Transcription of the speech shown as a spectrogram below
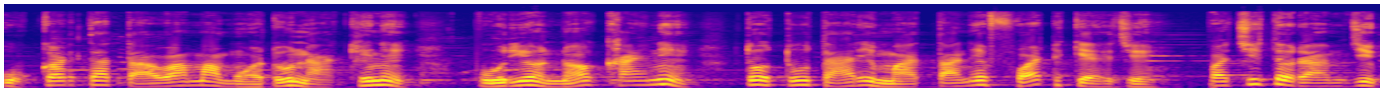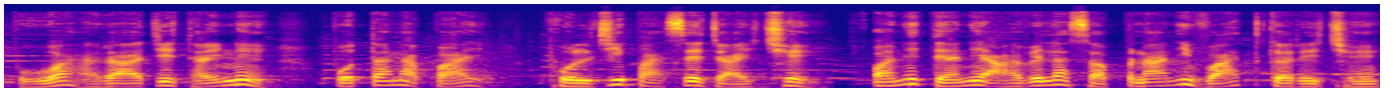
ઉકળતા તાવામાં મોઢું નાખીને, પૂરીઓ ન ખાય ને તો તું તારી માતાને ફટ કહેજે. પછી તો રામજી ભુવા રાજી થઈને પોતાના ભાઈ ફૂલજી પાસે જાય છે અને તેને આવેલા સપનાની વાત કરે છે.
